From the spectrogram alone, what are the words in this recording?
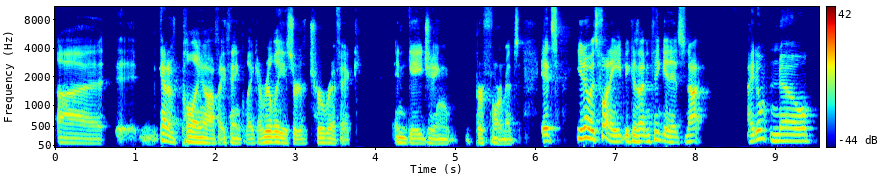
uh kind of pulling off I think like a really sort of terrific engaging performance. It's you know it's funny because I'm thinking it's not I don't know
